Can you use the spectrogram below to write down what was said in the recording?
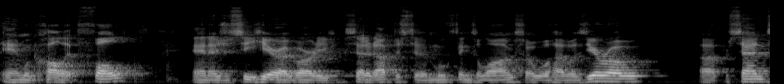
and we'll call it full. And as you see here, I've already set it up just to move things along. So we'll have a zero uh, percent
